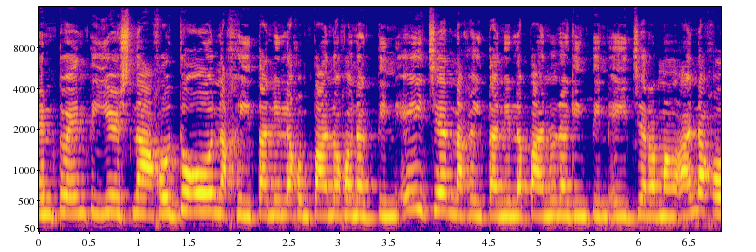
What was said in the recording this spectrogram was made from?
And 20 years na ako doon, nakita nila kung paano ako nag-teenager, nakita nila paano naging teenager ang mga anak ko,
